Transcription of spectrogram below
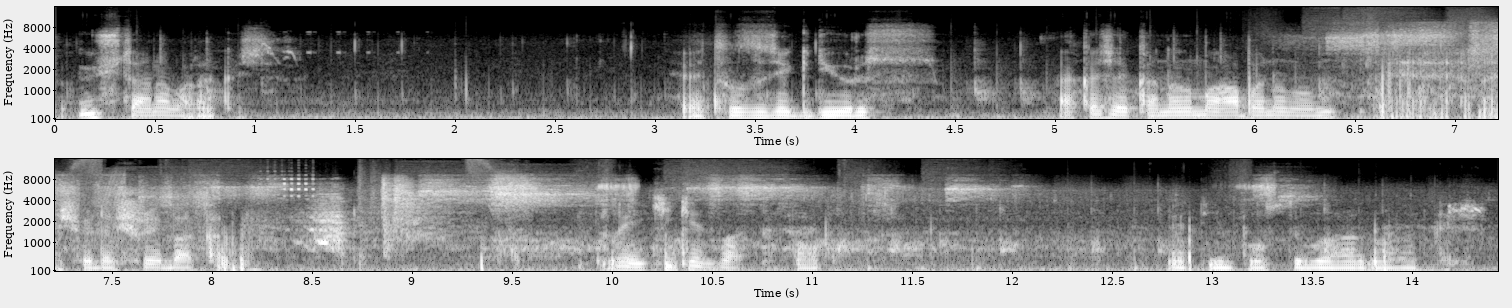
Şu Üç tane var arkadaşlar. Evet hızlıca gidiyoruz. Arkadaşlar kanalıma abone olun. Ee, hemen şöyle şuraya bakalım. Buraya iki kez baktık zaten. Evet imposter bu arada olabilir.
